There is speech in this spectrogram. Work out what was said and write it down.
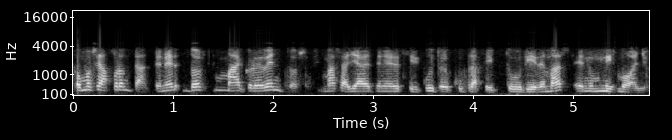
¿Cómo se afronta tener dos macroeventos, más allá de tener el circuito, el Cupra Fit y demás, en un mismo año?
